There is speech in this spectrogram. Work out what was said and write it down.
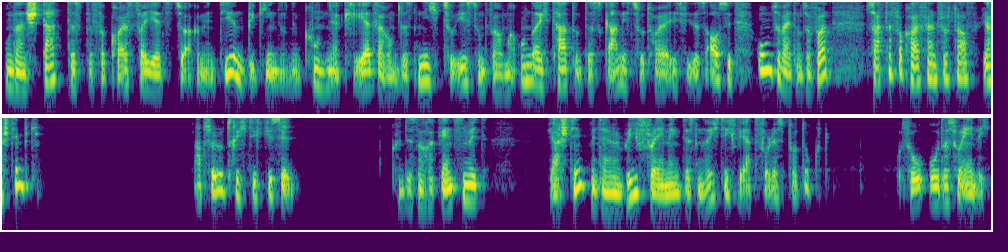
Und anstatt, dass der Verkäufer jetzt zu argumentieren beginnt und dem Kunden erklärt, warum das nicht so ist und warum er Unrecht hat und das gar nicht so teuer ist, wie das aussieht und so weiter und so fort, sagt der Verkäufer einfach drauf, ja stimmt. Absolut richtig gesehen. Könnte es noch ergänzen mit, ja stimmt, mit einem Reframing, das ist ein richtig wertvolles Produkt. So oder so ähnlich.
